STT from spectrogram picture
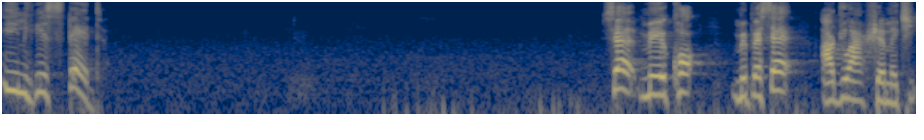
in his stead. sɛ meekɔ mepɛ sɛ adwoa hwɛ m'akyi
